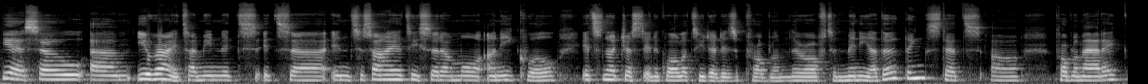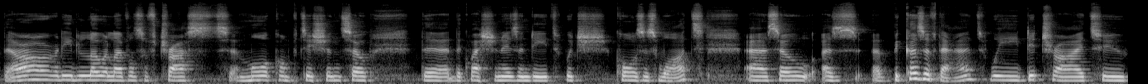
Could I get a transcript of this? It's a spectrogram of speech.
Yeah, so um, you're right. I mean, it's it's uh, in societies that are more unequal. It's not just inequality that is a problem. There are often many other things that are problematic. There are already lower levels of trust, and more competition. So the the question is indeed which causes what. Uh, so as uh, because of that, we did try to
